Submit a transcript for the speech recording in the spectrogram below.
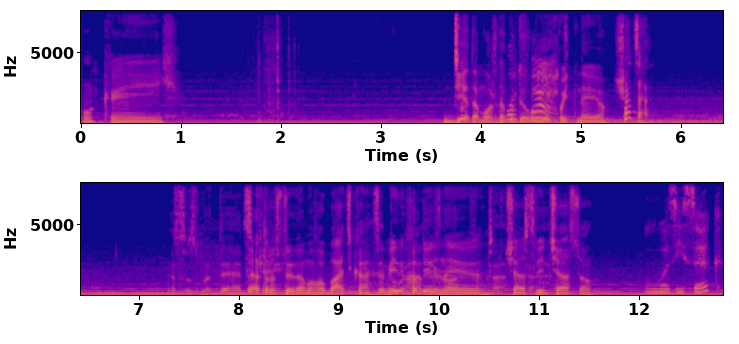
Окей. Діда можна буде улупити нею. Що це? Це тростина мого батька. Він ходив з нею час від часу. Was he sick?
